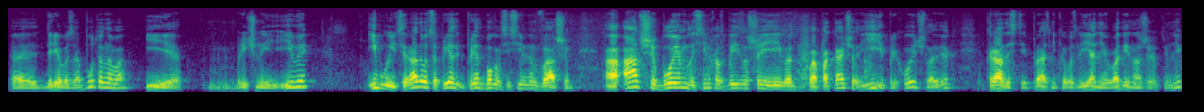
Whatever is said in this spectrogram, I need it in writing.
э, древа запутанного и речные ивы, и будете радоваться пред, пред Богом Всесильным вашим. А адши боем лысимхас бейзашей, пока и приходит человек к радости праздника возлияния воды на жертвенник.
